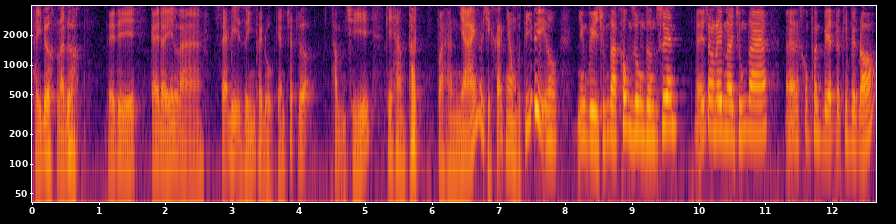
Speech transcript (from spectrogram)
thấy được là được. Thế thì cái đấy là sẽ bị dính phải đồ kém chất lượng. Thậm chí cái hàng thật và hàng nhái nó chỉ khác nhau một tí tị thôi. Nhưng vì chúng ta không dùng thường xuyên, đấy cho nên là chúng ta ờ, không phân biệt được cái việc đó.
